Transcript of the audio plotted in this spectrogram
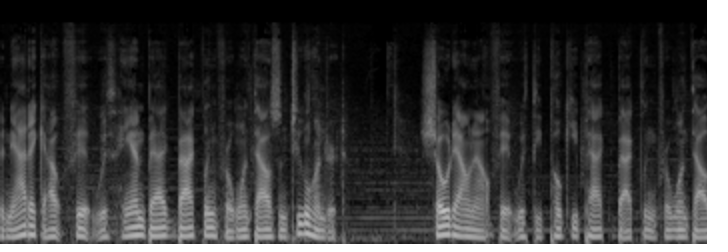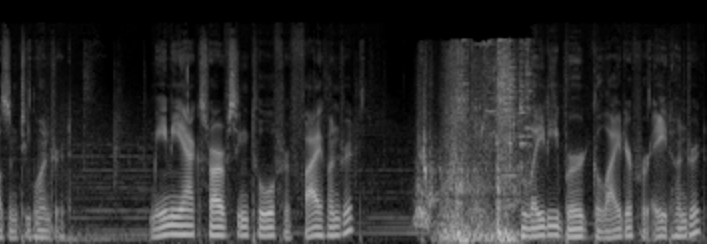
Fanatic outfit with handbag backbling for 1200. Showdown outfit with the Pokepack backbling for 1200. Maniac's harvesting tool for 500. Ladybird glider for 800.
